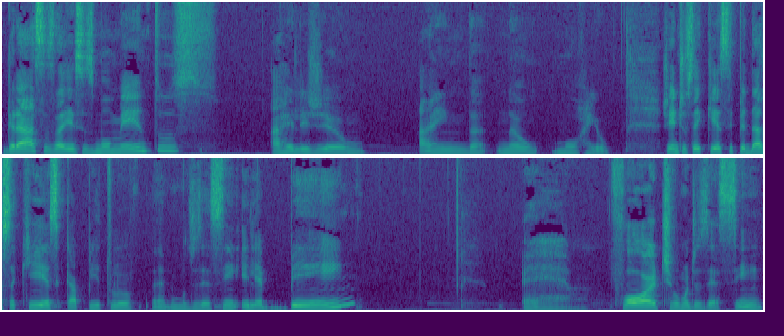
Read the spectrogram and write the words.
Graças a esses momentos, a religião ainda não morreu. Gente, eu sei que esse pedaço aqui, esse capítulo, né, vamos dizer assim, ele é bem é, forte, vamos dizer assim.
